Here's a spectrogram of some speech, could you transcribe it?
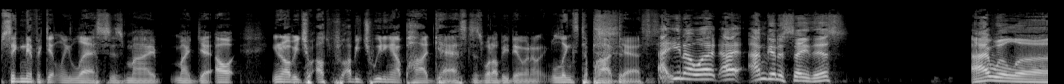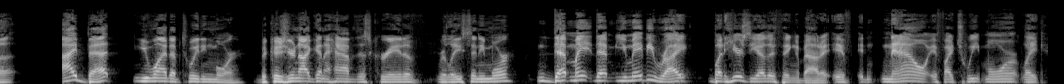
significantly less. Is my my get? I'll you know I'll be I'll, I'll be tweeting out podcasts is what I'll be doing. Links to podcasts. You know what? I, I'm going to say this. I will. uh I bet you wind up tweeting more because you're not going to have this creative release anymore. That may that you may be right, but here's the other thing about it. If it, now if I tweet more, like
